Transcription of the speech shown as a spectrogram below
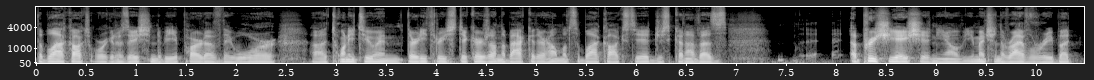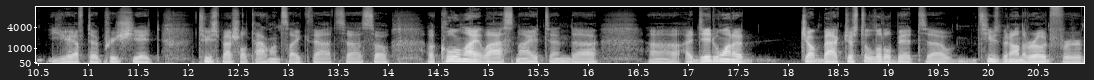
the Blackhawks organization to be a part of. They wore uh, 22 and 33 stickers on the back of their helmets. The Blackhawks did just kind of as appreciation. You know, you mentioned the rivalry, but you have to appreciate two special talents like that. Uh, so a cool night last night, and uh, uh, I did want to jump back just a little bit. Uh, team's been on the road for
